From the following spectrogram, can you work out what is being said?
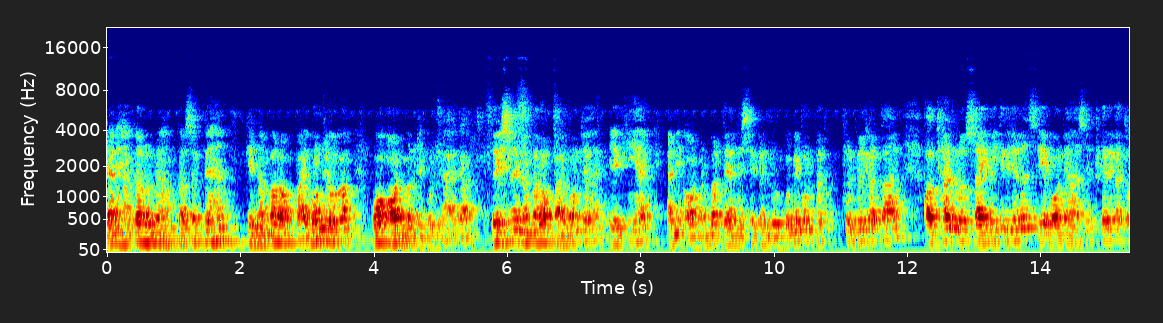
यानी हकर रूल में हम कर सकते हैं कि नंबर ऑफ़ पाइबोन जो होगा, वो ऑड मल्टीपल में आएगा। तो इसमें नंबर ऑफ़ पाइबोन जो है, एक ही है, यानी ऑड नंबर तो यानी सेकंड रूल को भी फुलफिल करता है। और थर्ड रूल साइक्लिक रिजोनेंस ये बॉन्ड यहाँ शिफ्ट करेगा तो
